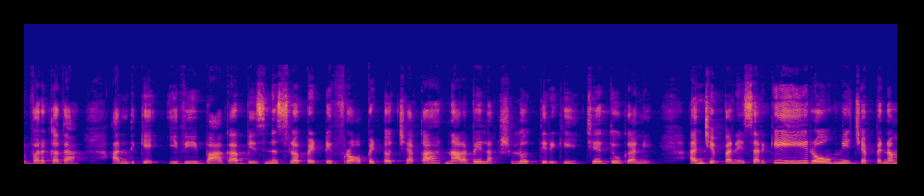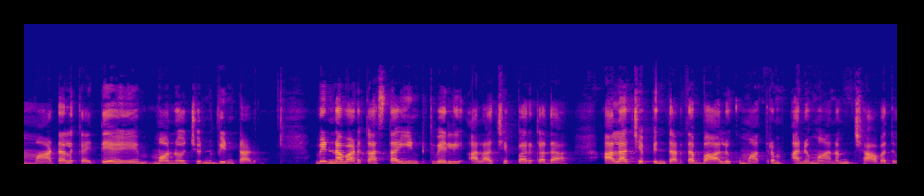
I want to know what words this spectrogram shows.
ఇవ్వరు కదా. అందుకే ఇది బాగా బిజినెస్లో పెట్టి ప్రాఫిట్ వచ్చాక నలభై లక్షలు తిరిగి ఇచ్చేద్దు కానీ అని చెప్పనేసరికి రోహిణి చెప్పిన మాటలకైతే మనోజున్ వింటాడు. విన్నవాడు కాస్త ఇంటికి వెళ్ళి అలా చెప్పారు కదా. అలా చెప్పిన తర్వాత బాలుకు మాత్రం అనుమానం చావదు.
